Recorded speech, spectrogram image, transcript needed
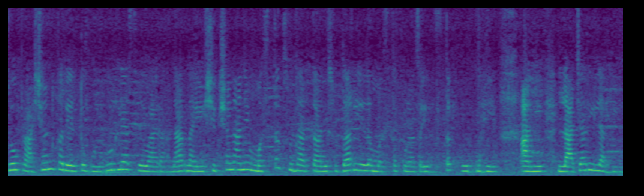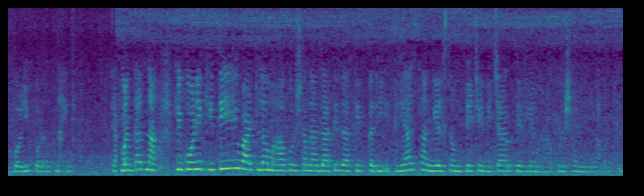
जो प्राशन करेल तो गुरगुरल्याशिवाय राहणार नाही. शिक्षणाने मस्तक सुधारतं आणि सुधारलेलं मस्तक कुणाचंही हस्तक होत नाही आणि लाचारीलाही बळी पडत नाही. म्हणतात ना की कोणी कितीही वाटलं महापुरुषांना जाती जातीत तरी इतिहास सांगेल समतेचे विचार पेरले महापुरुषांनी यामध्ये.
